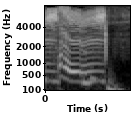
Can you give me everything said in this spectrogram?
Hey, hey, hey.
